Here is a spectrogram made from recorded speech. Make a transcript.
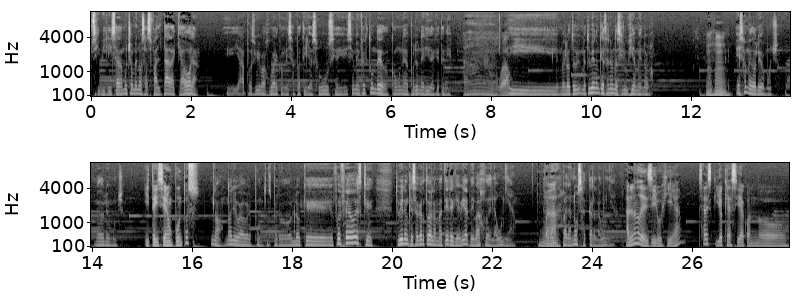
civilizada, mucho menos asfaltada que ahora. Y ya pues yo iba a jugar con mis zapatillas sucias y se me infectó un dedo con una por una herida que tenía. Ah, wow. Y me, lo tuvi- me tuvieron que hacer una cirugía menor. Ujú. Eso me dolió mucho, me dolió mucho. ¿Y te hicieron puntos? No, no llegó a haber puntos, pero lo que fue feo es que tuvieron que sacar toda la materia que había debajo de la uña, para, Ah. para no sacar la uña. Hablando de cirugía, ¿sabes yo qué hacía cuando,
